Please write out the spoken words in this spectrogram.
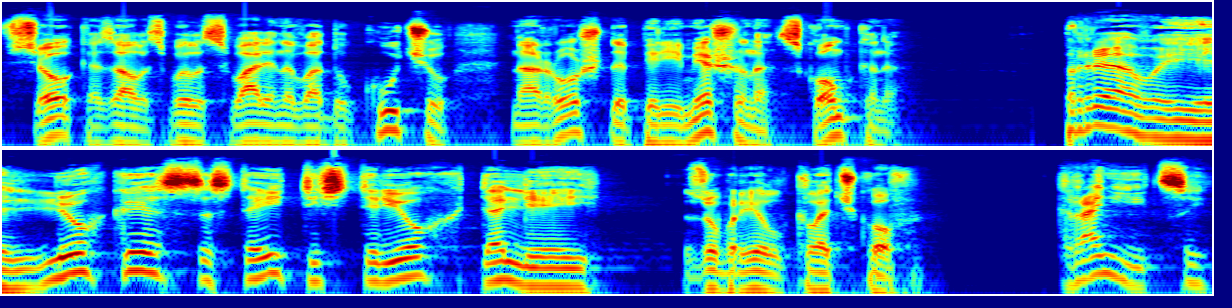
Все, казалось, было свалено в одну кучу, нарочно перемешано, скомкано. «Правое легкое состоит из трех долей», — зубрил Клочков. «Границы.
